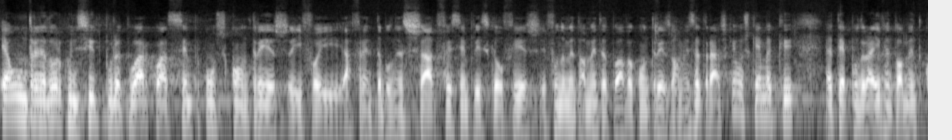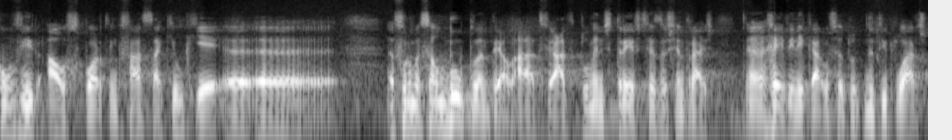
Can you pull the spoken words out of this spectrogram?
é um treinador conhecido por atuar quase sempre com, com três, e foi à frente da Belenenses Chade, foi sempre isso que ele fez, fundamentalmente atuava com três homens atrás, que é um esquema que até poderá eventualmente convir ao Sporting, que faça aquilo que é a formação do plantel. Há, há pelo menos três defesas centrais a reivindicar o estatuto de titulares,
